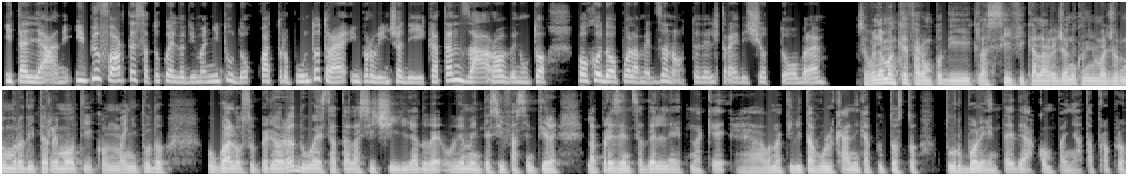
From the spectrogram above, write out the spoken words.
italiani. Il più forte è stato quello di magnitudo 4.3 in provincia di Catanzaro, avvenuto poco dopo la mezzanotte del 13 ottobre. Se vogliamo anche fare un po' di classifica, la regione con il maggior numero di terremoti con magnitudo uguale o superiore a 2 è stata la Sicilia, dove ovviamente si fa sentire la presenza dell'Etna che eh, ha un'attività vulcanica piuttosto turbolenta ed è accompagnata proprio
